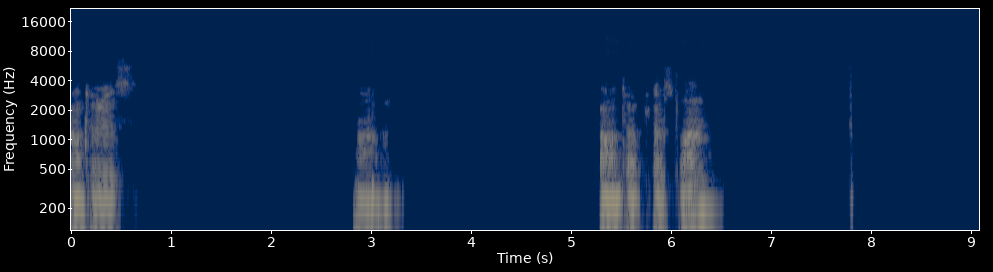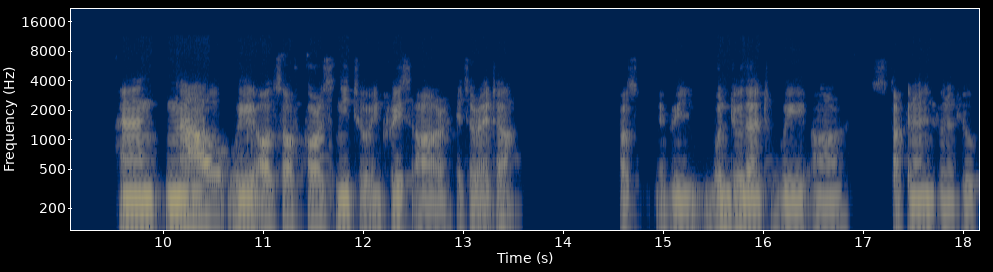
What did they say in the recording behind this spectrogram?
counter is um, counter plus one. And now we also, of course, need to increase our iterator because if we wouldn't do that, we are stuck in an infinite loop.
